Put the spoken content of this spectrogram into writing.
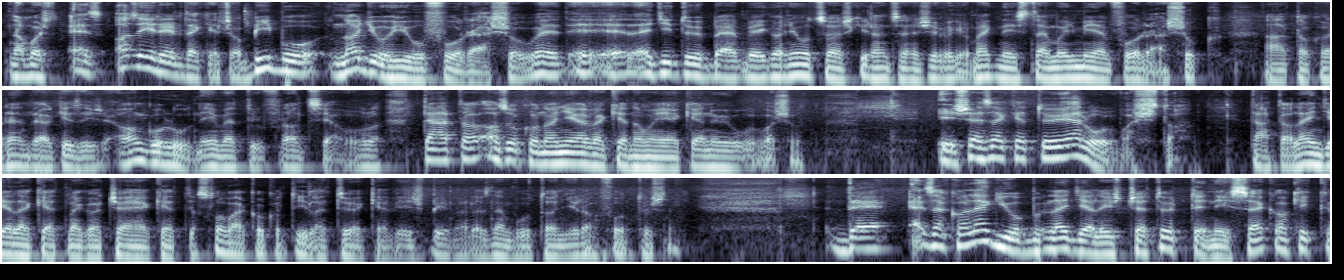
Na most ez azért érdekes, a Bibo nagyon jó források. Egy időben még a 80-as, 90-es években megnéztem, hogy milyen források álltak a rendelkezésre. Angolul, németül, franciául. Tehát azokon a nyelveken, amelyeken ő olvasott. És ezeket ő elolvasta. Tehát a lengyeleket, meg a cseheket, a szlovákokat illetően kevésbé, mert ez nem volt annyira fontos. De ezek a legjobb legyeléscse történészek, akik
